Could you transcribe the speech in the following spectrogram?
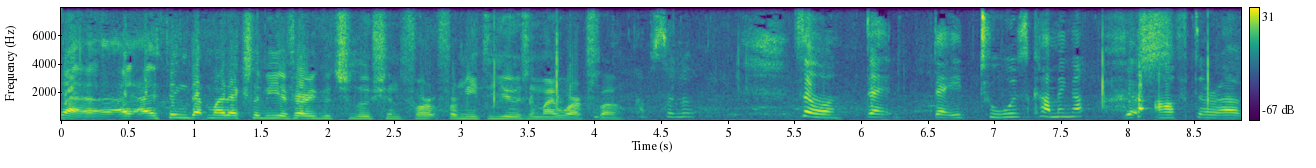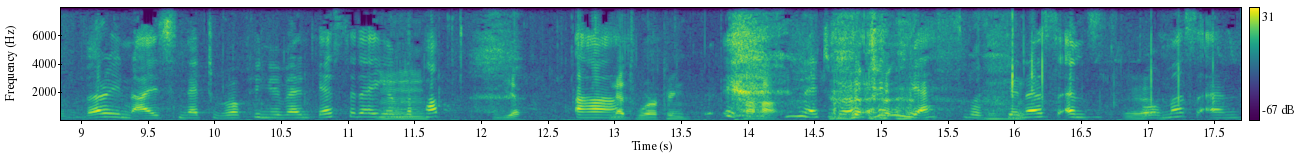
yeah, I, I think that might actually be a very good solution for, for me to use in my workflow. Absolutely. So day, day two is coming up Yes. after a very nice networking event yesterday in the pub. Yep. Uh, Networking. Networking, yes, with Guinness and Yeah. Bulmers and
